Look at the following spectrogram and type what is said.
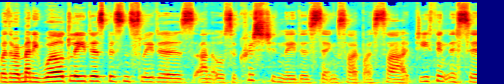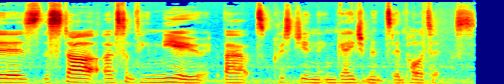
where there are many world leaders, business leaders, and also Christian leaders sitting side by side. Do you think this is the start of something new about Christian engagement in politics?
